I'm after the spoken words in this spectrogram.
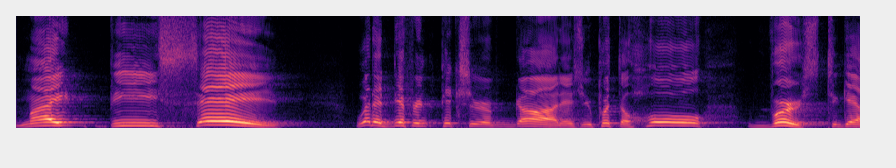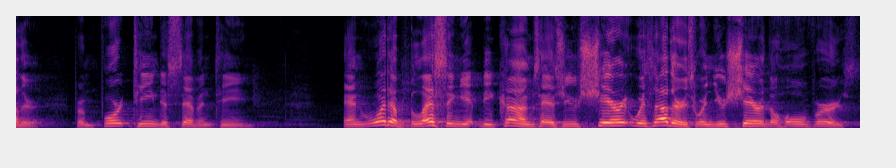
might be saved. What a different picture of God as you put the whole verse together from 14 to 17. And what a blessing it becomes as you share it with others when you share the whole verse.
